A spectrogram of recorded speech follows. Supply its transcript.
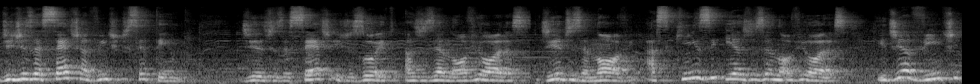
de 17 a 20 de setembro dias 17 e 18 às 19 horas, dia 19 às 15 e às 19 horas. E dia 20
